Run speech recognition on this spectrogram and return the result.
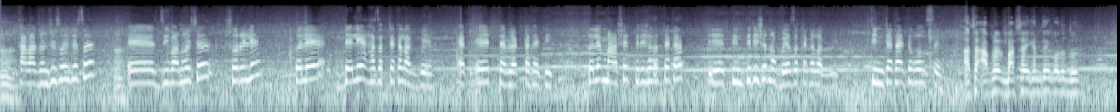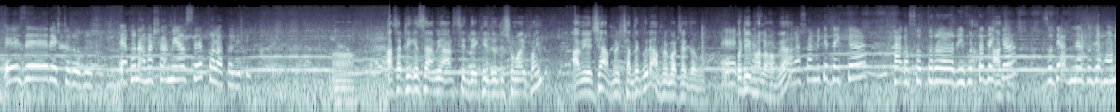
হ্যাঁ। কালা জনসিস হয়ে গেছে হ্যাঁ। এ, জীবাণু হয়েছে শরীরে তাহলে ডেলি হাজার টাকা লাগবে এক ট্যাবলেটটা খাইতে। তাহলে মাসে তিরিশ হাজার টাকা তিন তিরিশে নব্বই হাজার টাকা লাগবে তিনটা খাইতে বলছে। আচ্ছা আপনার বাসা এখান থেকে কত দূর? এই যে রেস্টোর অফিস এখন আমার স্বামী আছে কলাতলিতে। আচ্ছা ঠিক আছে আমি আসছি দেখি যদি সময় পাই আমি এসে আপনার সাথে করে আপনার বাসায় যাব। ওটাই ভালো হবে হ্যাঁ? আমার স্বামীকে দেখা কাগজপত্র রিপোর্টটা দেখা। আচ্ছা। যদি আপনার যদি হন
